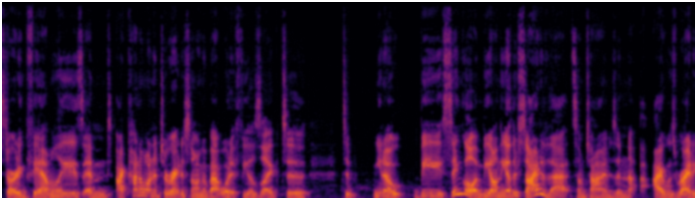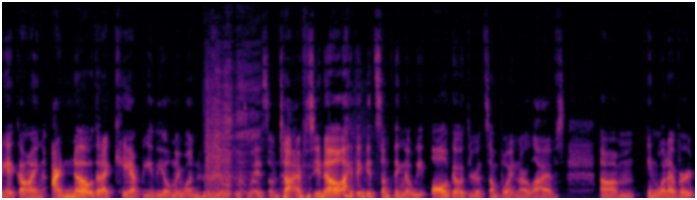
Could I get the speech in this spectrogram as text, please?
starting families and I kind of wanted to write a song about what it feels like to to you know be single and be on the other side of that sometimes. And I was writing it going I know that I can't be the only one who feels this way sometimes you know? I think it's something that we all go through at some point in our lives. Um in whatever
